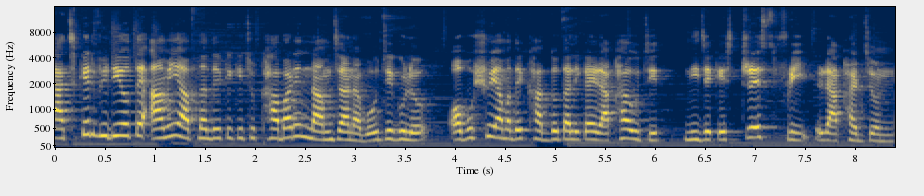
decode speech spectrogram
আজকের ভিডিওতে আমি আপনাদেরকে কিছু খাবারের নাম জানাব যেগুলো অবশ্যই আমাদের খাদ্য তালিকায় রাখা উচিত নিজেকে স্ট্রেস ফ্রি রাখার জন্য।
